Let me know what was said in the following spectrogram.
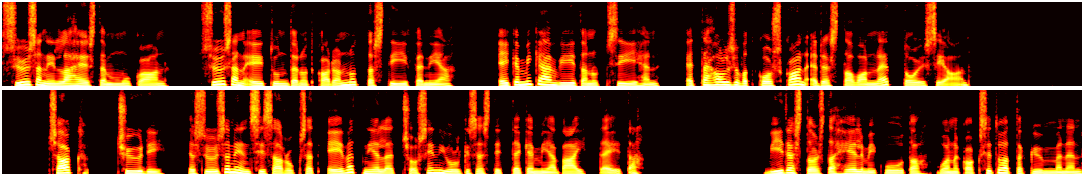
Susanin läheisten mukaan Susan ei tuntenut kadonnutta Stepheniä, eikä mikään viitannut siihen, että he olisivat koskaan edes tavanneet toisiaan. Chuck, Judy ja Susanin sisarukset eivät nielleet Josin julkisesti tekemiä väitteitä. 15. helmikuuta vuonna 2010,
